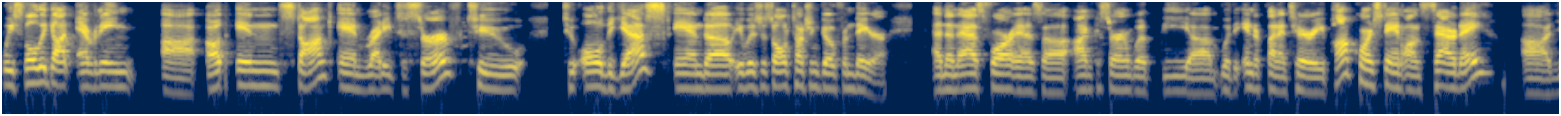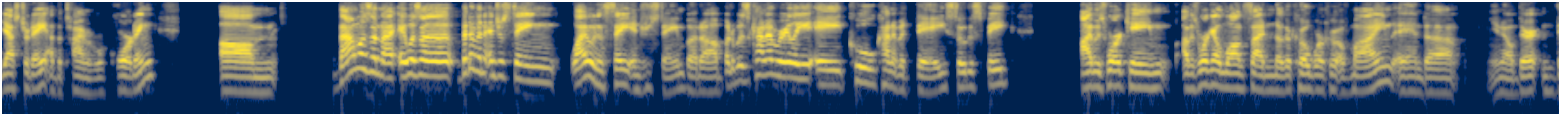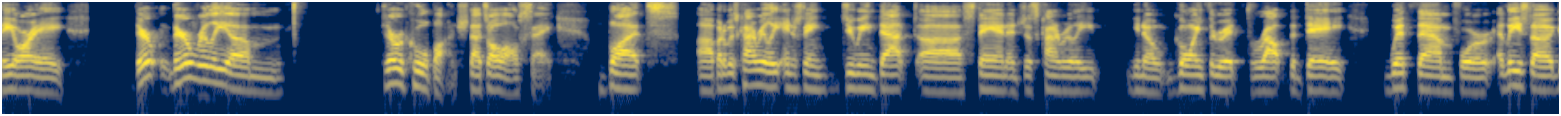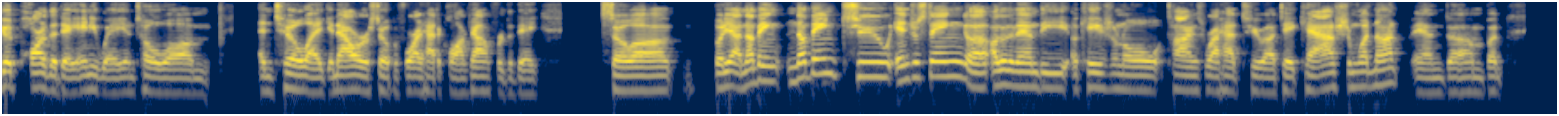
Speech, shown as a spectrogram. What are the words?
We slowly got everything uh up in stock and ready to serve to to all the guests, and uh, it was just all touch and go from there. And then, as far as uh, I'm concerned, with the uh, with the interplanetary popcorn stand on Saturday, uh, yesterday at the time of recording. Um, that was a it was a bit of an interesting. Well, I wouldn't say interesting, but uh, but it was kind of really a cool kind of a day, so to speak. I was working. I was working alongside another coworker of mine, and uh, you know, they're they are a they're they're really um they're a cool bunch. That's all I'll say. But uh, but it was kind of really interesting doing that uh, stand and just kind of really you know going through it throughout the day with them for at least a good part of the day anyway until um until like an hour or so before I had to clock out for the day. So uh but yeah, nothing nothing too interesting uh, other than the occasional times where I had to uh, take cash and whatnot. And um but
